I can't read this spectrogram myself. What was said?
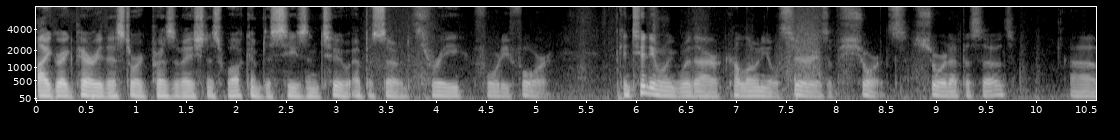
Hi, Greg Perry, the historic preservationist. Welcome to season two, episode 344. Continuing with our colonial series of shorts, short episodes, uh,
